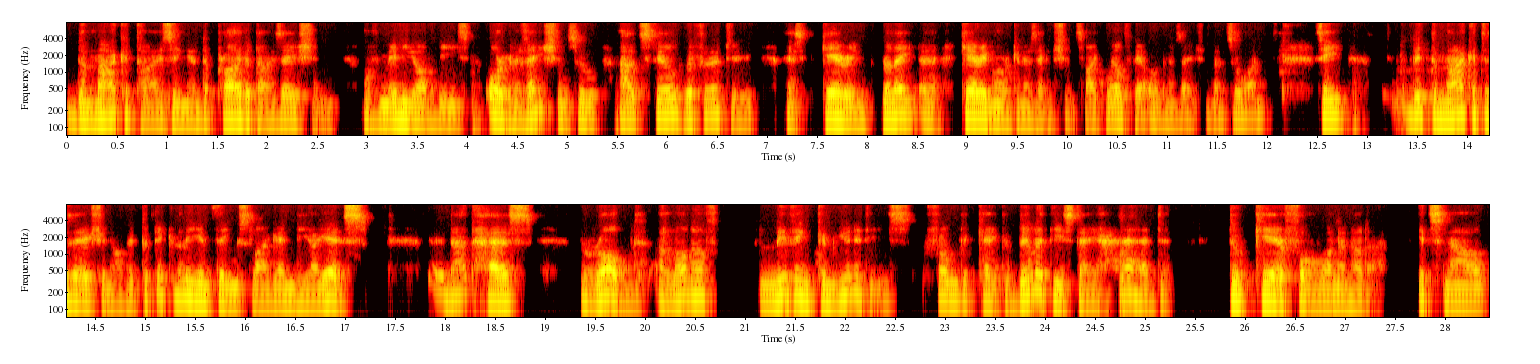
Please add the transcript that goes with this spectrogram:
the marketizing and the privatization of many of these organizations who are still referred to as caring relate uh, caring organizations like welfare organizations and so on. See, with the marketization of it, particularly in things like NDIS, that has robbed a lot of living communities from the capabilities they had to care for one another. It's now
